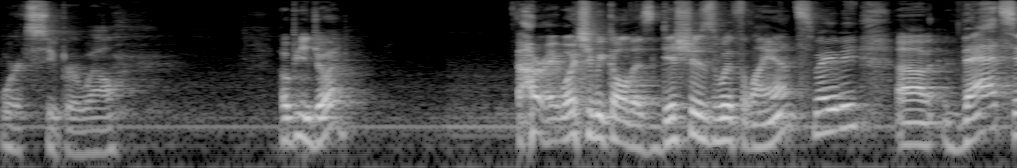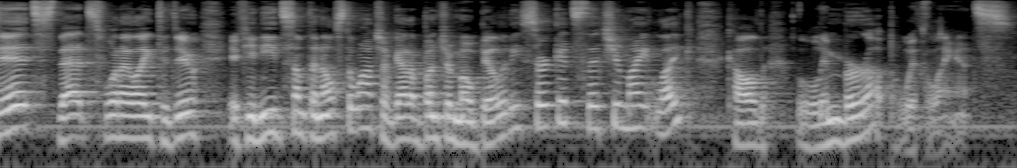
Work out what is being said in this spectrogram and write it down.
works super well. Hope you enjoyed. All right, what should we call this? Dishes with Lance, maybe? Uh, that's it. That's what I like to do. If you need something else to watch, I've got a bunch of mobility circuits that you might like called Limber Up with Lance.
